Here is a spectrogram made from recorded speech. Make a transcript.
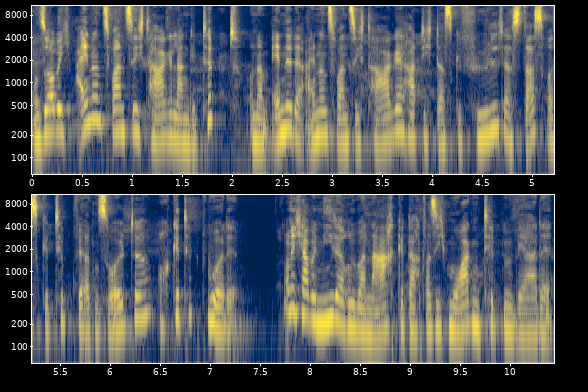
Und so habe ich 21 Tage lang getippt und am Ende der 21 Tage hatte ich das Gefühl, dass das, was getippt werden sollte, auch getippt wurde. Und ich habe nie darüber nachgedacht, was ich morgen tippen werde.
